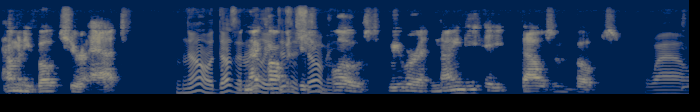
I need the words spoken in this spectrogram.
how many votes you're at. No, it doesn't When that really. It doesn't competition show me. closed, we were at ninety-eight thousand votes. Wow.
